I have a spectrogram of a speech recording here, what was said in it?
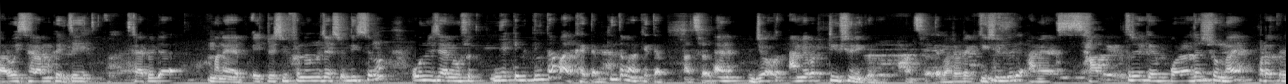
আর ওই স্যার আমাকে যে থেরাপিটা মানে এই প্রেসক্রিপশন অনুযায়ী দিচ্ছিল অনুযায়ী আমি ওষুধ নিয়ে কিনে কিনতাম আর খাইতাম কিনতাম আর খেতাম আচ্ছা। যখন আমি আবার টিউশনই করি আচ্ছা। বাসাটা টিউশন করি আমি এক ছাত্রকে পড়ানোর সময় হঠাৎ করে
